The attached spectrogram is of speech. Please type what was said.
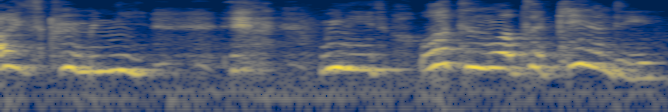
ice cream and we need lots and lots of candy.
